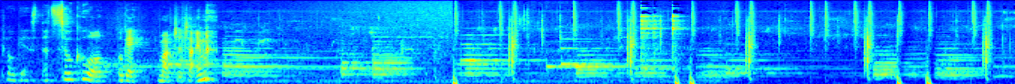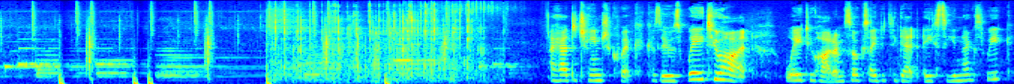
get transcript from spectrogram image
defocused. That's so cool. Okay, matcha time. had to change quick because it was way too hot. Way too hot. I'm so excited to get AC next week.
